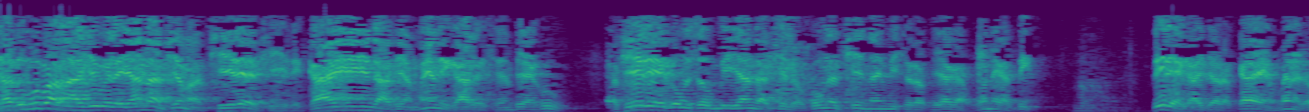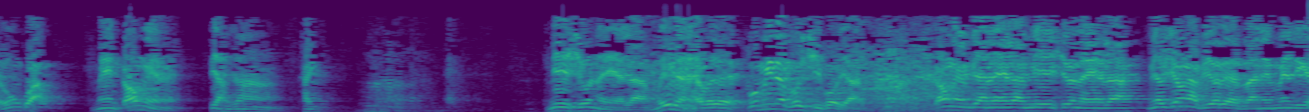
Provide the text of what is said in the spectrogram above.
ဒါသူဥပဒနာရှိပြီလေရဟန္တာဖြစ်မှာဖြေတဲ့ဖြေတယ်ဂိုင်းဒါဖြင့်မင်းတွေကားလို့ရှင်ပြအခု အဖြေတွေအကုန်စုံပြီးရဟန္တာဖြစ်လို့အကုန်လည်းဖြေနိုင်ပြီဆိုတော့ဘုရားကဝန်းထဲကသိသိတဲ့အခါကျတော့ကဲမင်းတို့ကွမင်းကောင်းငင်ပြန်စမ်းခိုင်းမြေရှိုးနိုင်ရလားမေးပြန်တာပဲကိုမင်းနဲ့ဘုတ်ချီပေါ့ဗျာကောင်းငင်ပြန်နိုင်လားမြေရှိုးနိုင်ရလားမြောက်ကျောင်းကပြောတဲ့အတန်နဲ့မင်းဒီက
